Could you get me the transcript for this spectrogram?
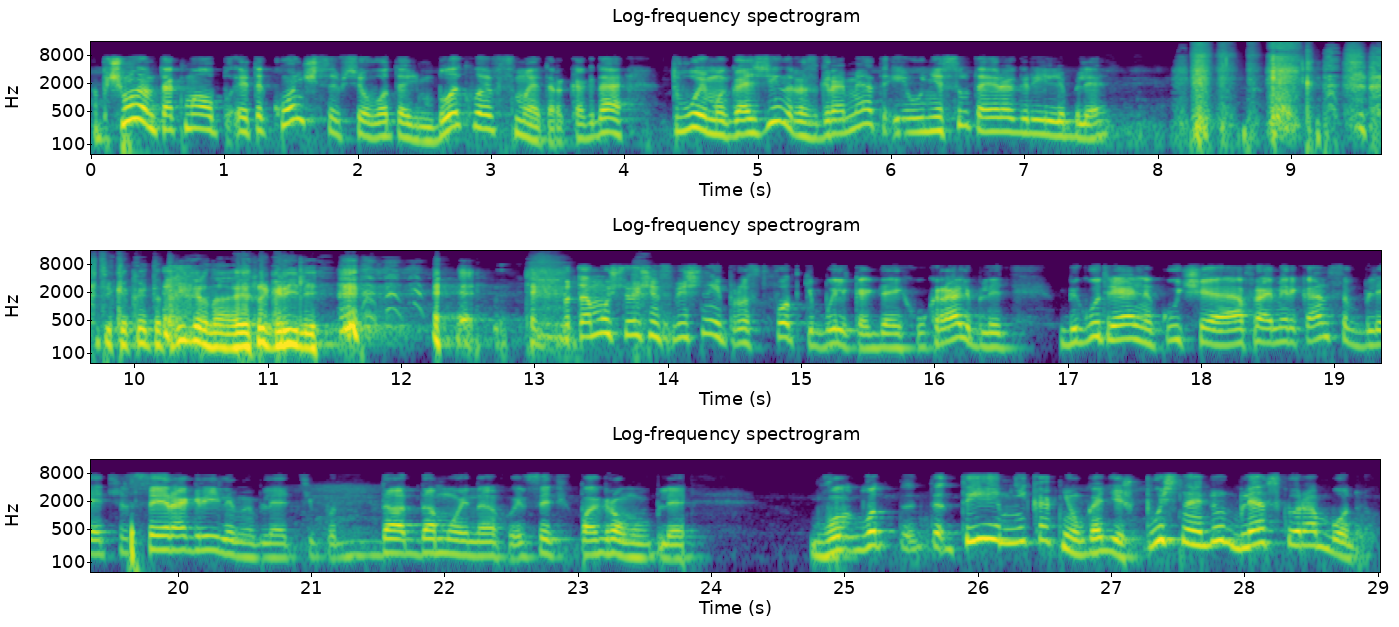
А почему нам так мало... Это кончится все вот этим Black Lives Matter, когда твой магазин разгромят и унесут аэрогрилли, блядь. Это какой-то триггер на аэрогриле. Так потому что очень смешные просто фотки были, когда их украли, блядь. Бегут реально куча афроамериканцев, блядь, с аэрогрилями, блядь, типа, до, домой, нахуй, с этих погромов, блядь. Вот, вот ты им никак не угодишь. Пусть найдут блядскую работу.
